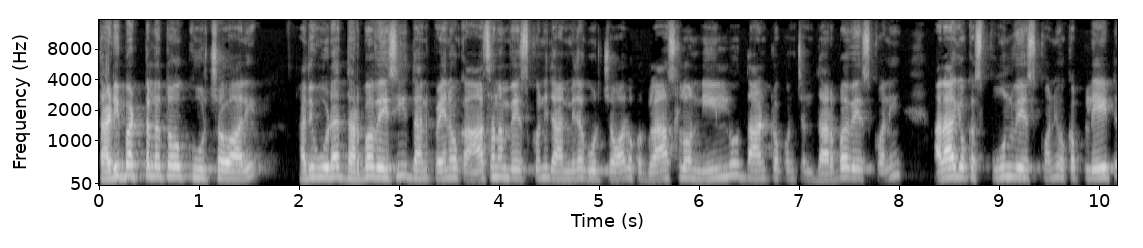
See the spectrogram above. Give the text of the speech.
తడి బట్టలతో కూర్చోవాలి. అది కూడా దర్భ వేసి దానిపైన ఒక ఆసనం వేసుకొని దాని మీద కూర్చోవాలి. ఒక గ్లాస్లో నీళ్ళు దాంట్లో కొంచెం దర్భ వేసుకొని అలాగే ఒక స్పూన్ వేసుకొని ఒక ప్లేట్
